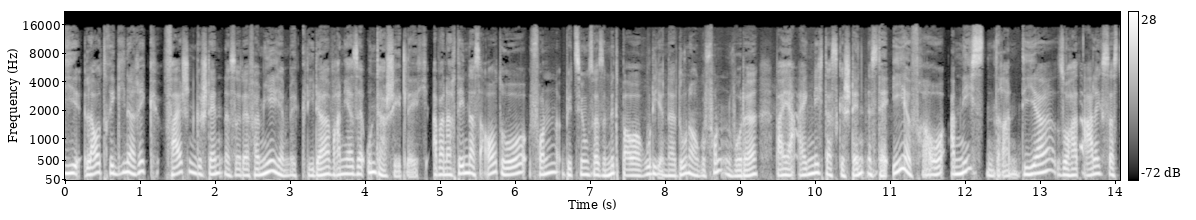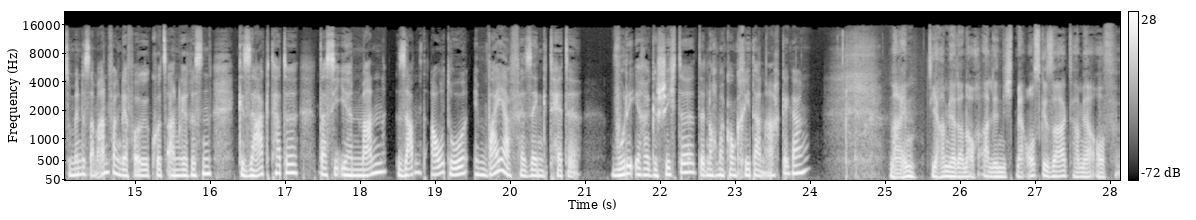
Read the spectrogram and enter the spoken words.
Die laut Regina Rick falschen Geständnisse der Familienmitglieder waren ja sehr unterschiedlich. Aber nachdem das Auto von bzw. Mitbauer Rudi in der Donau gefunden wurde, war ja eigentlich das Geständnis der Ehefrau am nächsten dran, die ja, so hat Alex das zumindest am Anfang der Folge kurz angerissen, gesagt hatte, dass sie ihren Mann samt Auto im Weiher versenkt hätte. Wurde ihrer Geschichte denn nochmal konkreter nachgegangen? Nein, sie haben ja dann auch alle nicht mehr ausgesagt, haben ja auf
